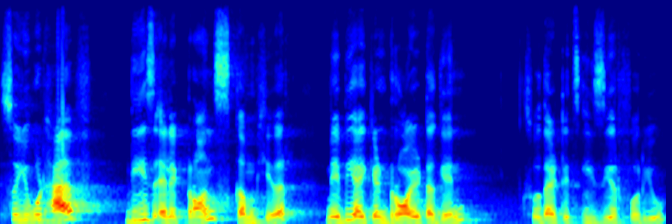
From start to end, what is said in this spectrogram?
So you would have these electrons come here maybe I can draw it again so that it is easier for you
